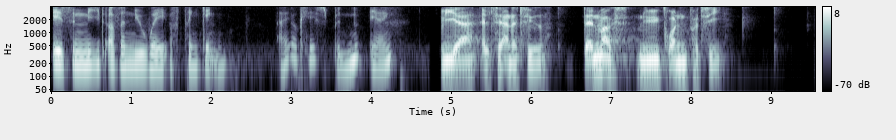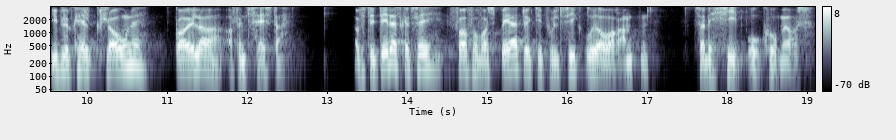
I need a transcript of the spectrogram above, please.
is in need of a new way of thinking. Ej, okay, spændende. Ja, ikke? Vi er Alternativet. Danmarks nye grønne parti. Vi blev kaldt klovne, gøjlere og fantaster. Og hvis det er det, der skal til for at få vores bæredygtige politik ud over rampen, så er det helt ok med os.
